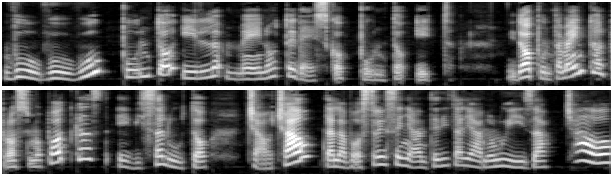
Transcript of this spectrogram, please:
www.il-tedesco.it. Vi do appuntamento al prossimo podcast e vi saluto. Ciao ciao dalla vostra insegnante di italiano Luisa. Ciao!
